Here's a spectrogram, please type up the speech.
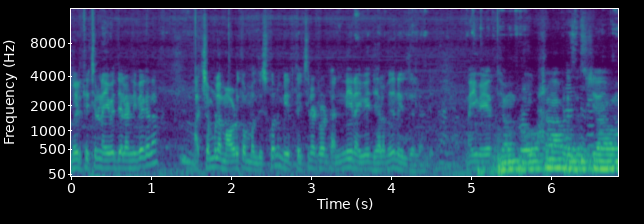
మీరు తెచ్చిన నైవేద్యాలు అన్నీ ఇవే కదా? ఆ చెంబుల మామిడి కొమ్మలు తీసుకొని మీరు తెచ్చినటువంటి అన్ని నైవేద్యాల మీద నీళ్ళు చల్లండి. నైవేద్యం. ప్రోక్షాభిసస్యావం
